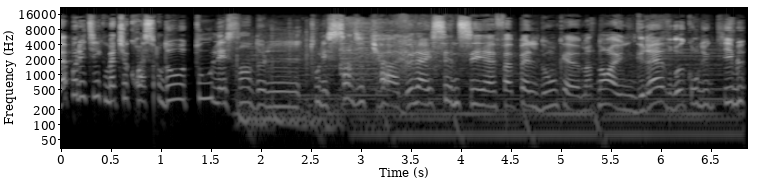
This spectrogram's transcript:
La politique, Mathieu Croissando, tous les, tous les syndicats de la SNCF appellent donc euh, maintenant à une grève reconductible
